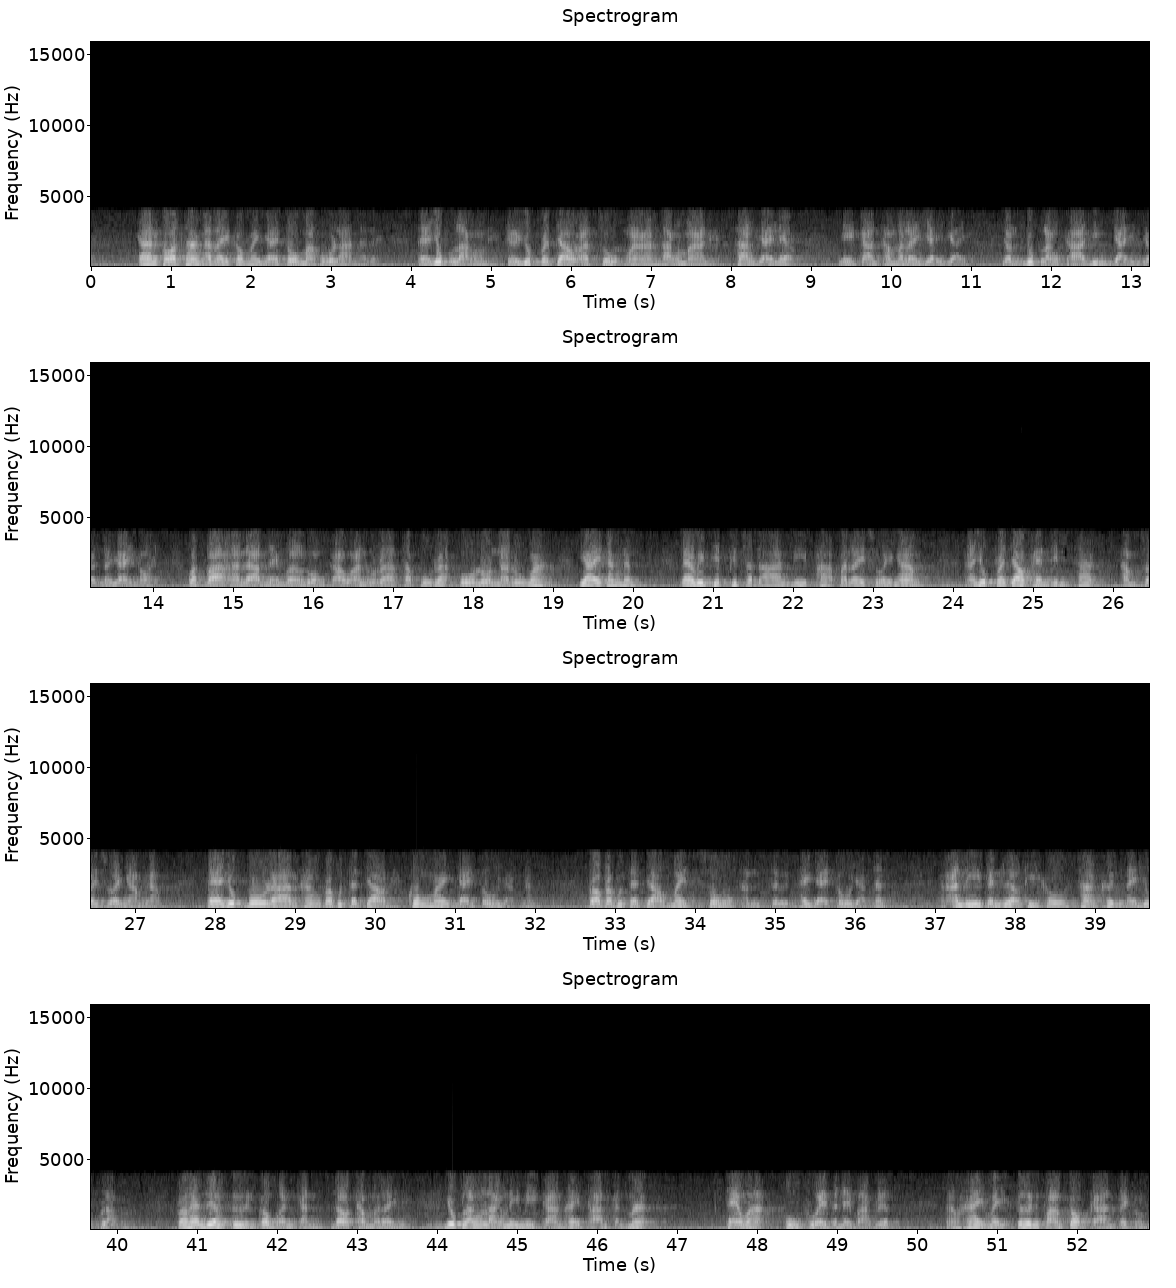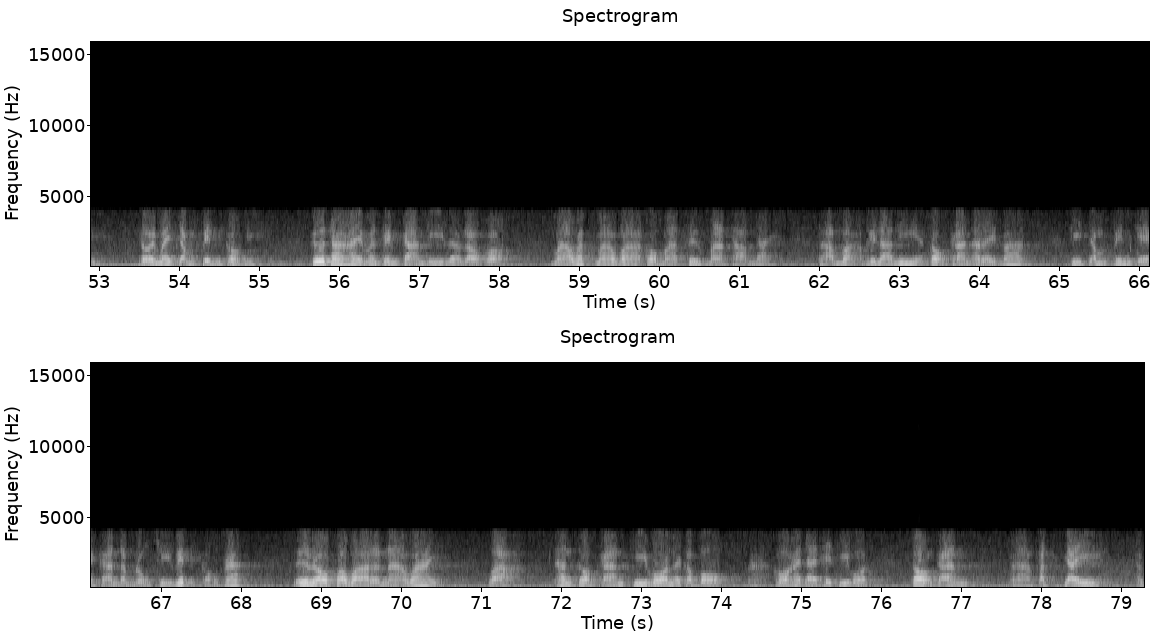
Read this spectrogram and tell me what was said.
การก่อสร้างอะไรก็ไม่ใหญ่โตมาโหฬารอะไร แต่ยุคหลังนี่คือยุคพระเจ้าอาโศกมาหลังมาเนี่ยสร้างใหญ่แล้ว มีการทำอะไรใหญ่ๆจนยุคลังกายิ่งใหญ่ยอะใหญ่หน่อย วัดวาอารามในเมืองหลวงเก่า อนุราธปุระโปโลนารุวานใหญ่ทั้งนั้น แล้ววิจิตพิสดารมีภาพอะไรสวยงาม ยุคพระเจ้าแผ่นดินสร้างทำสวยๆงามๆแต่ยุคโบราณครั้งพระพุทธเจ้าเนี่ย คงไม่ใหญ่โตอย่างนั้น เพราะพระพุทธเจ้าไม่ทรงสรรเสริญให้ใหญ่โตอย่างนั้น อันนี้เป็นเรื่องที่เขาสร้างขึ้นในยุคหลัง เพราะฉะนั้นเรื่องอื่นก็เหมือนกัน เราทำอะไร ยุคหลังๆนี่มีการให้ทานกันมาก แต่ว่าผู้ป่วยไปในบางเรื่องให้ไม่เกินความต้องการไปก็มี โดยไม่จำเป็นก็มี คือถ้าให้มันเป็นการดีแล้วเราก็มาวัดมาวาก็มาสืบมาถามได้ ถามว่าเวลานี้ต้องการอะไรบ้าง ที่จำเป็นแก่การดำรงชีวิตของพระ หรือเราประวารณาไว้ว่าท่านต้องการจีวรแล้วก็บอก ขอให้ได้แต่จีวร ต้องการปัจจัย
